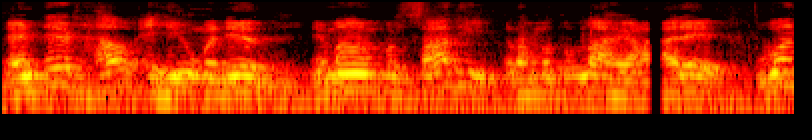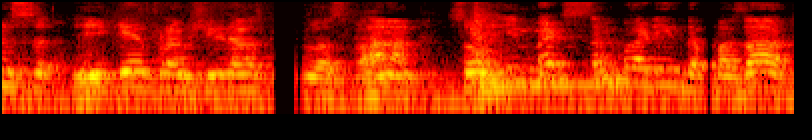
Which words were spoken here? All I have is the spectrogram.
And that's how a human is. Imam Sadi, rahmatullahi alayh, once he came from Shiraz to Asfahan. So he met somebody in the bazaar.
